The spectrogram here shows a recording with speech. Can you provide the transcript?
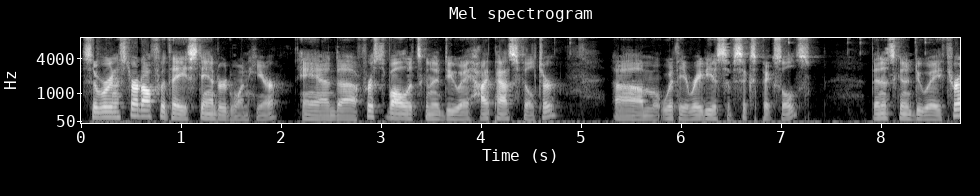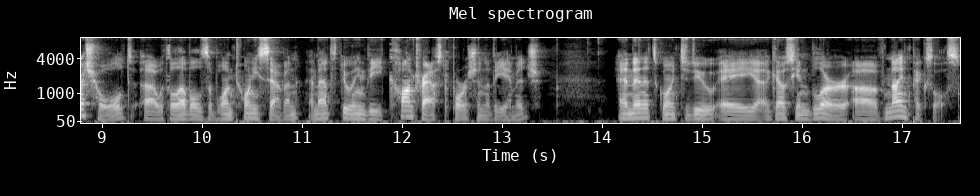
So we're going to start off with a standard one here. And uh, first of all, it's going to do a high-pass filter um, with a radius of 6 pixels. Then it's going to do a threshold uh, with the levels of 127, and that's doing the contrast portion of the image. And then it's going to do a, a Gaussian blur of 9 pixels.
